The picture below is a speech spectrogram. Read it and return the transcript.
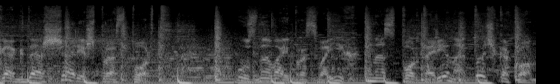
Когда шаришь про спорт. Узнавай про своих на sportarena.com.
